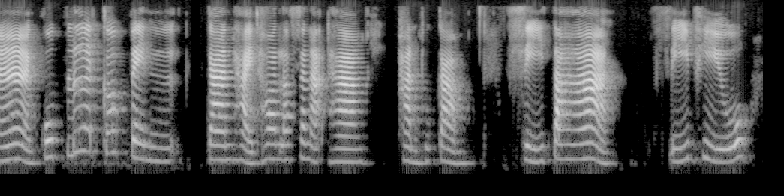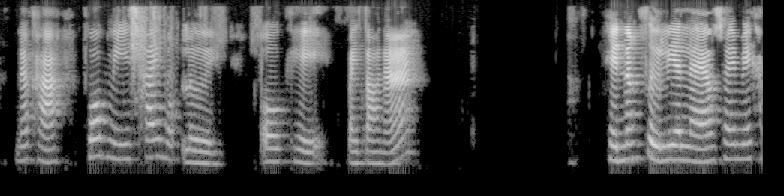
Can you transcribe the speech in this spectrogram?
อ่ากรุ๊ปเลือดก็เป็นการถ่ายทอดลักษณะทางพันธุกรรม สีตา สีผิวนะคะ พวกนี้ใช่หมดเลย โอเค ไปต่อนะ เห็นหนังสือเรียนแล้วใช่ไหมค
